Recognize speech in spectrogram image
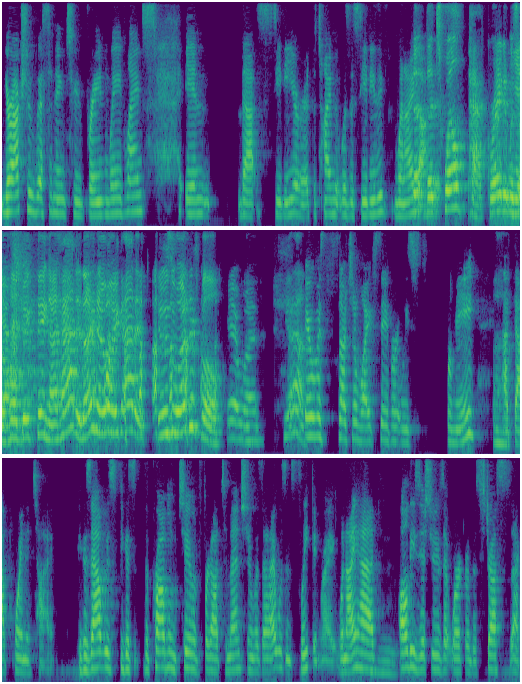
You're actually listening to brain wavelengths in that CD, or at the time it was a CD when I the, got the it. 12 pack, right? It was yeah. a whole big thing. I had it. I know. I got it. It was wonderful. it was. Yeah. It was such a lifesaver, at least for me, uh-huh. at that point in time because that was because the problem too I forgot to mention was that I wasn't sleeping right. When I had mm-hmm. all these issues at work or the stress that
